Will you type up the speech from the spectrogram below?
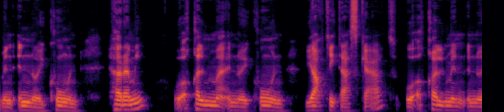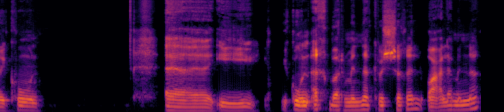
من إنه يكون هرمي وأقل ما إنه يكون يعطي تاسكات وأقل من إنه يكون آه يكون أخبر منك بالشغل وأعلى منك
